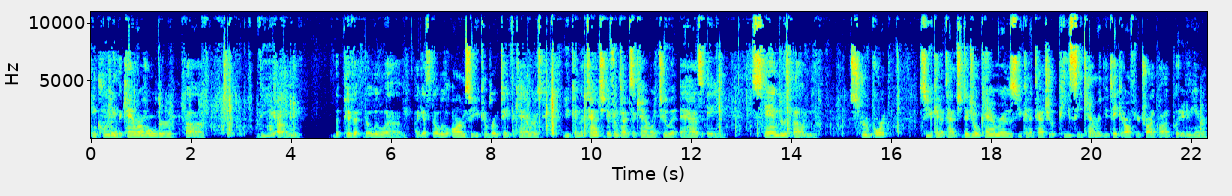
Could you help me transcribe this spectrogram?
including the camera holder, uh, the um, the pivot, the little, uh, I guess the little arm so you can rotate the cameras. You can attach different types of camera to it. It has a standard um, screw port. So you can attach digital cameras. You can attach your PC camera. You take it off your tripod, put it in here.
